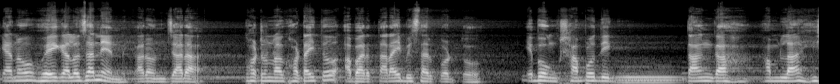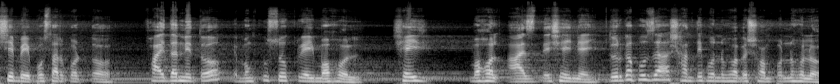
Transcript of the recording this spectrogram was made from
কেন হয়ে গেল জানেন? কারণ যারা ঘটনা ঘটাইতো, আবার তারাই বিচার করত এবং সাম্প্রতিক দাঙ্গা, হামলা হিসেবে প্রচার করত। ফায়দা নিত এবং কুচক্রী এই মহল, সেই মহল আজ দেশেই নেই। দুর্গাপূজা শান্তিপূর্ণভাবে সম্পন্ন হলো।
